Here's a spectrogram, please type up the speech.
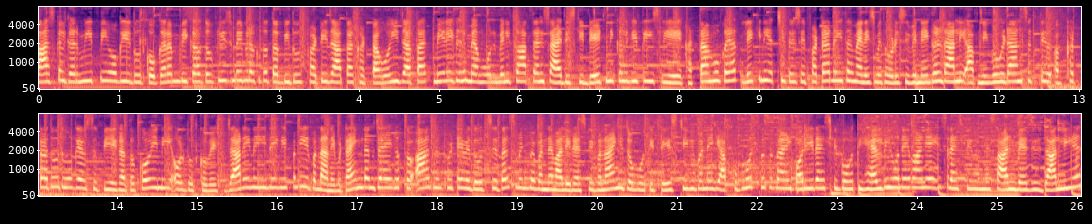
आजकल गर्मी इतनी हो गई दूध को गर्म भी कर दो फ्रिज में भी रख दो, तब भी दूध फट ही जाता है, खट्टा हो ही जाता है। मेरे घर में अमूल मिल्क आता है, शायद इसकी डेट निकल गई थी, इसलिए ये खट्टा हो गया। लेकिन ये अच्छी तरह से फटा नहीं था, मैंने इसमें थोड़ी सी विनेगर डाली, आप नींबू भी डाल सकते हो। अब खट्टा दूध हो गया, उसे पिएगा तो कोई नहीं, और दूध को वेस्ट जाने नहीं देंगे। पनीर बनाने में टाइम लग जाएगा। तो आज हम फटे हुए दूध से दस मिनट में बनने वाली रेसिपी बनाएँगे, जो बहुत ही टेस्टी भी बनेगी, आपको बहुत पसंद आएगी। और ये रेसिपी बहुत ही हेल्दी होने वाली है। इस रेसिपी में हमने सारी वेजेस डाल ली है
